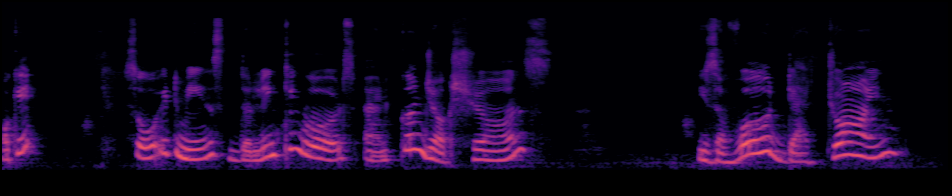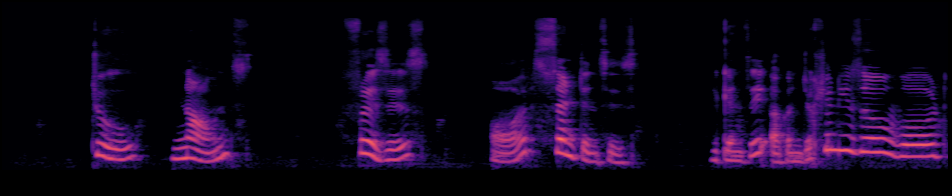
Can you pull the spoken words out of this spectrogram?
Okay. So it means the linking words and conjunctions is a word that join two nouns, phrases or sentences. We can say a conjunction is a word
